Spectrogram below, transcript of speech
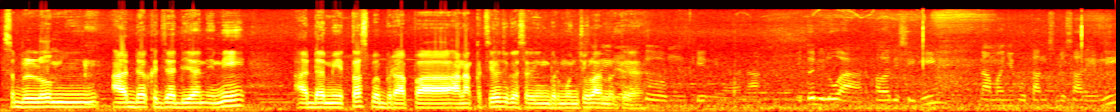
sebelum ada kejadian ini ada mitos beberapa anak kecil juga sering bermunculan berarti ya. itu mungkin ya nah itu di luar kalau di sini namanya hutan sebesar ini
